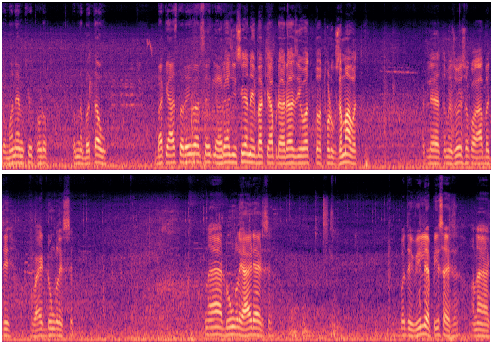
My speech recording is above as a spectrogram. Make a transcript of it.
તો મને એમ થયું થોડોક તમને બતાવું. બાકી આજ તો રવિવાર છે એટલે હરાજી છે નહીં, બાકી આપણે હરાજી હોત તો થોડુંક જમાવત. એટલે તમે જોઈ શકો આ બધી વ્હાઈટ ડુંગળી છે. ને ડુંગળી હાઈડ હાઈડ છે. બધી વિલે પીસાય છે અને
